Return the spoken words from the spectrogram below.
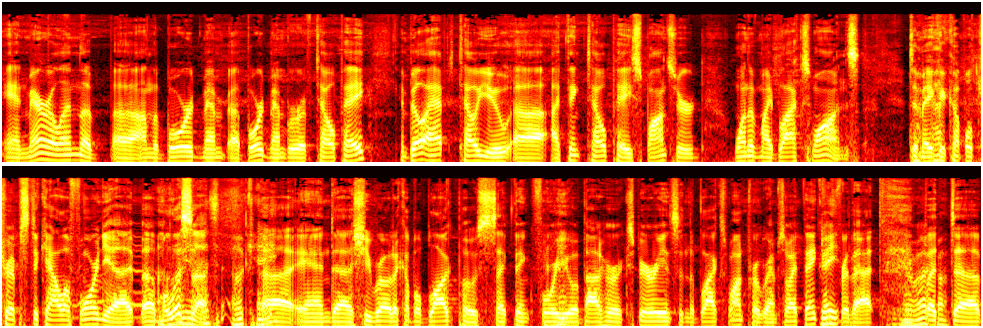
and Marilyn, the, uh, on the board, mem- uh, board member of Telpay. And Bill, I have to tell you, uh, I think Telpay sponsored one of my black swans to make a couple trips to California. Uh, Melissa, oh, yes. okay, uh, and uh, she wrote a couple blog posts, I think, for uh-huh. you about her experience in the Black Swan program. So I thank Great. you for that. You're but uh,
